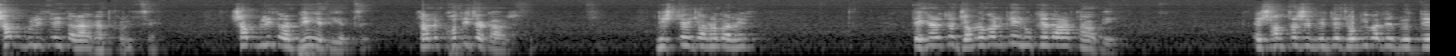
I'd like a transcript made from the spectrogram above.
সবগুলিতেই তারা আঘাত করেছে। সবগুলি তারা ভেঙে দিয়েছে। তাহলে ক্ষতিটা কার? নিশ্চয়ই জনগণের। এখানে তো জনগণকেই রুখে দাঁড়াতে হবে। এই সন্ত্রাসের বিরুদ্ধে জঙ্গিবাদের বিরুদ্ধে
